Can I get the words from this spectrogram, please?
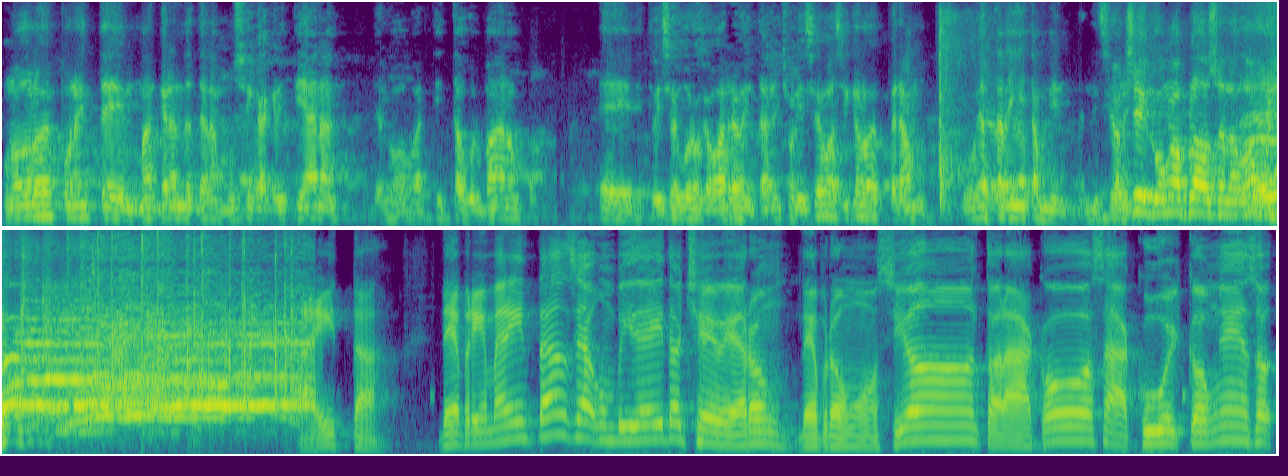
uno de los exponentes más grandes de la música cristiana, de los artistas urbanos, eh, estoy seguro que va a reventar el Choliseo, así que los esperamos. Yo voy a estar allí también. Bendiciones. Chicos, un aplauso en la voz. Ahí está. De primera instancia, un videito chéverón de promoción, toda la cosa, cool con eso.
